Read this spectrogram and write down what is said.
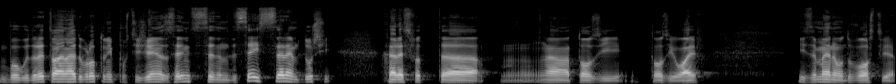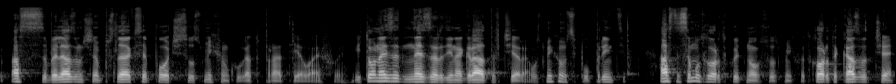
Благодаря, това е най-доброто ни постижение за седмица. 77 души харесват а, а, този, този лайв. И за мен е удоволствие. Аз забелязвам, че напоследък все повече се усмихвам, когато правя тия лайфове. И то не, за, не заради наградата вчера. Усмихвам се по принцип. Аз не съм от хората, които много се усмихват. Хората казват, че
